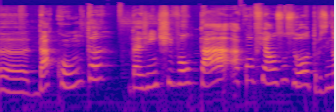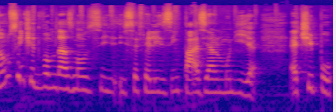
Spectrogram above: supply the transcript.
ah, dar conta da gente voltar a confiar uns nos outros. E não no sentido vamos dar as mãos e, e ser felizes em paz e harmonia. É tipo,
